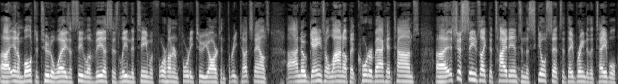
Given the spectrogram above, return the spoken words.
uh, in a multitude of ways. I see Levias is leading the team with 442 yards and three touchdowns. Uh, I know Gaines will line up at quarterback at times. Uh, it just seems like the tight ends and the skill sets that they bring to the table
